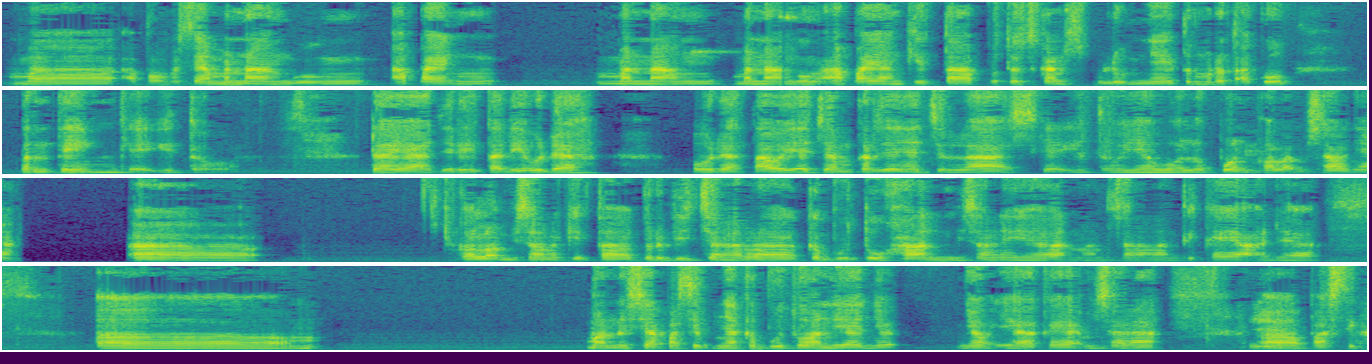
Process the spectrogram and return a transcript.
me, apa maksudnya menanggung apa yang menang menanggung apa yang kita putuskan sebelumnya itu menurut aku penting kayak gitu. Udah ya, jadi tadi udah udah tahu ya jam kerjanya jelas kayak gitu ya walaupun kalau misalnya uh, kalau misalnya kita berbicara kebutuhan misalnya ya nah misalnya nanti kayak ada uh, manusia pasti punya kebutuhan ya nyok, nyok ya kayak misalnya yeah. uh, pasti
